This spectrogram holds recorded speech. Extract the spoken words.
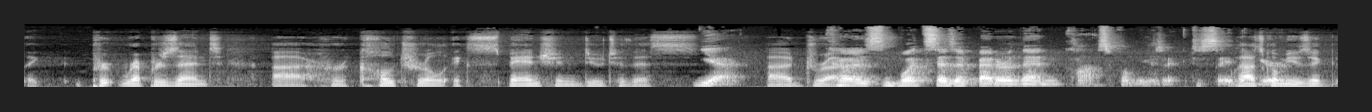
like pr- represent uh, her cultural expansion due to this Yeah, uh, drug. because what says it better than classical music to say Classical music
